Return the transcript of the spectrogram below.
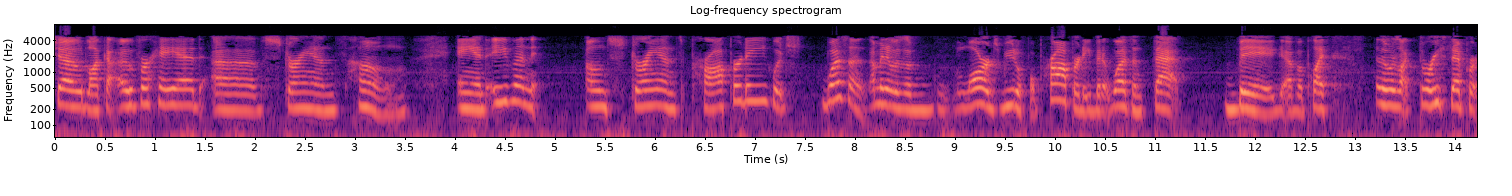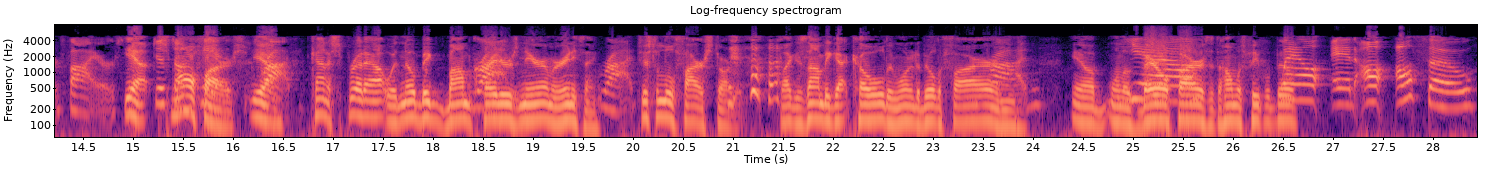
showed like an overhead of Strand's home. And even on Strand's property, which wasn't, I mean, it was a large, beautiful property, but it wasn't that big of a place. And there was like three separate fires. Yeah, just small on fires. Yeah, Right. kind of spread out with no big bomb Right. craters near them or anything. Right. Just a little fire started. like a zombie got cold and wanted to build a fire. Right. And, you know, one of those Yeah. barrel fires that the homeless people build. Well, and also,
